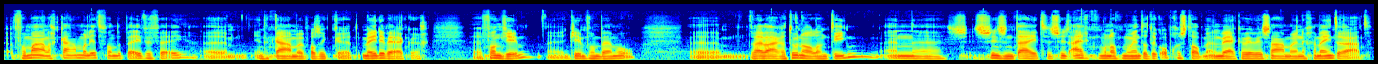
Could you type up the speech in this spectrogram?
voormalig Kamerlid van de PVV. in de Kamer was ik medewerker van Jim, Jim van Bemmel. wij waren toen al een team. En sinds een tijd, sinds eigenlijk vanaf het moment dat ik opgestapt ben... werken we weer samen in de gemeenteraad.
